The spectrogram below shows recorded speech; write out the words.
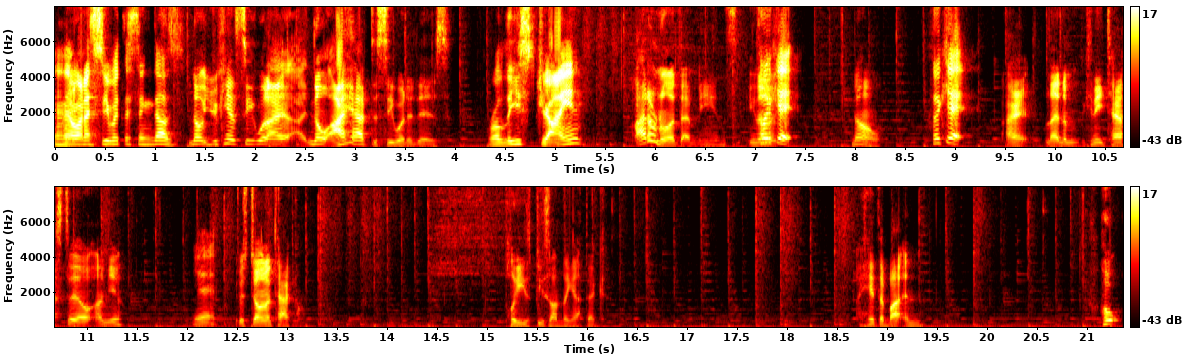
And I want to see what this thing does. No, you can't see what I. No, I have to see what it is. Release giant. I don't know what that means. You know. Click it. No. Click it. All right. Let him. Can he test it on you? Yeah. Just don't attack him. Please be something epic. I hit the button. Oh.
